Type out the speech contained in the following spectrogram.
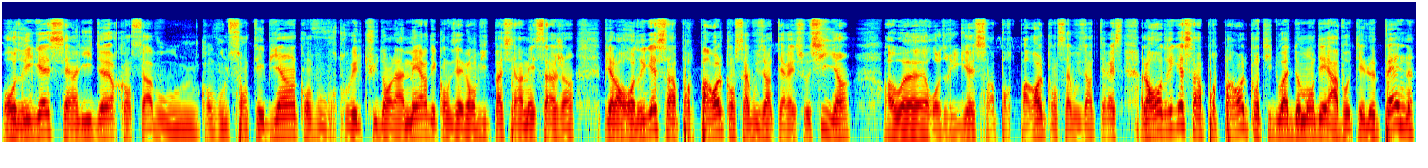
Rodriguez, c'est un leader quand ça vous, quand vous le sentez bien, quand vous vous retrouvez le cul dans la merde et quand vous avez envie de passer un message. Hein. Puis alors Rodriguez, c'est un porte-parole quand ça vous intéresse aussi. Hein. Ah ouais, Rodriguez, c'est un porte-parole quand ça vous intéresse. Alors Rodriguez, c'est un porte-parole quand il doit demander à voter Le Pen.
